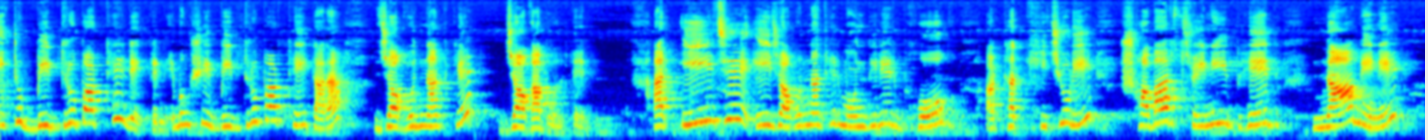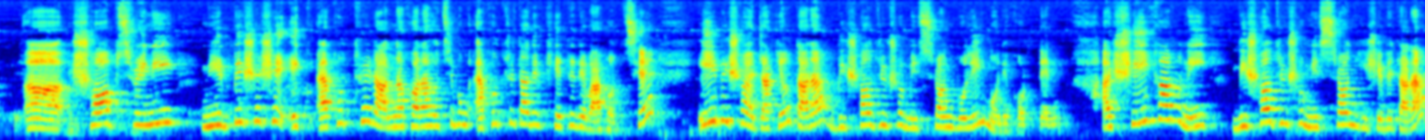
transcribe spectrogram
একটু বিদ্রুপ অর্থেই দেখতেন এবং সেই বিদ্রুপ অর্থেই তারা জগন্নাথকে জগা বলতেন। আর এই যে এই জগন্নাথের মন্দিরের ভোগ অর্থাৎ খিচুড়ি সবার শ্রেণি ভেদ না মেনে সব শ্রেণি নির্বিশেষে একত্রে রান্না করা হচ্ছে এবং একত্রে তাদের খেতে দেওয়া হচ্ছে। এই বিষয়টাকেও তারা বিসদৃশ মিশ্রণ বলেই মনে করতেন। আর সেই কারণেই বিসদৃশ মিশ্রণ হিসেবে তারা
